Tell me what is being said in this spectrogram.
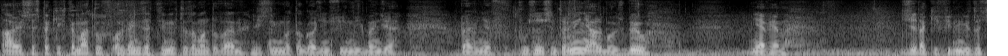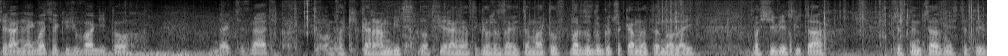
A jeszcze z takich tematów organizacyjnych to zamontowałem licznik motogodzin. Filmik będzie pewnie w późniejszym terminie albo już był. Nie wiem. Dzisiaj taki filmik z docierania. Jak macie jakieś uwagi, to dajcie znać. Tu mam taki karambit do otwierania tego rodzaju tematów. Bardzo długo czekam na ten olej. Właściwie pita przez ten czas niestety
